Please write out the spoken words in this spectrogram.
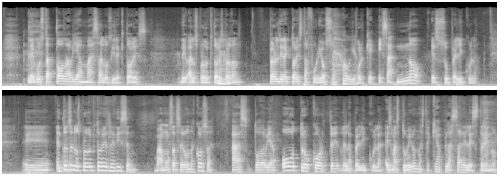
le gusta todavía más a los directores, a los productores, perdón, pero el director está furioso porque esa no es su película. Eh, entonces los productores le dicen, vamos a hacer una cosa, haz todavía otro corte de la película. Es más, tuvieron hasta que aplazar el estreno.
